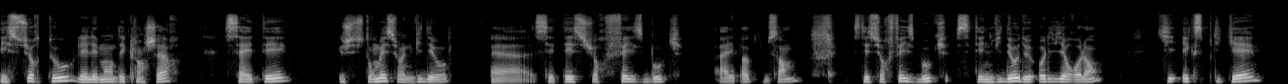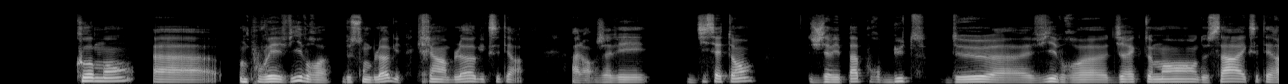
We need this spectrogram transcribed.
Et surtout, l'élément déclencheur, ça a été, je suis tombé sur une vidéo. c'était sur Facebook à l'époque, il me semble. C'était sur Facebook. C'était une vidéo de Olivier Roland qui expliquait comment on pouvait vivre de son blog, créer un blog, etc. Alors, j'avais 17 ans, j'avais pas pour but de vivre directement de ça, etc.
